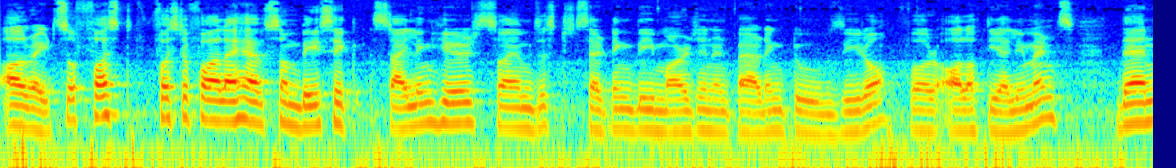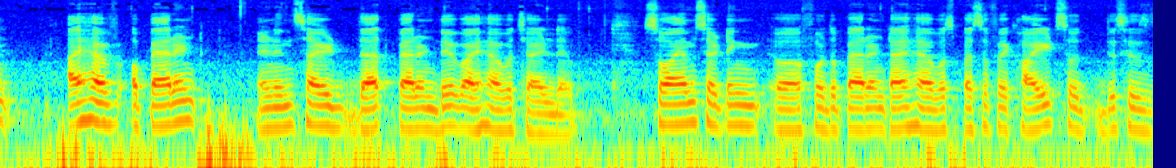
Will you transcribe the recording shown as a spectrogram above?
Alright, so first first of all I have some basic styling here so I am just setting the margin and padding to 0 for all of the elements. Then I have a parent and inside that parent div I have a child div. So I am setting uh, for the parent I have a specific height so this is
